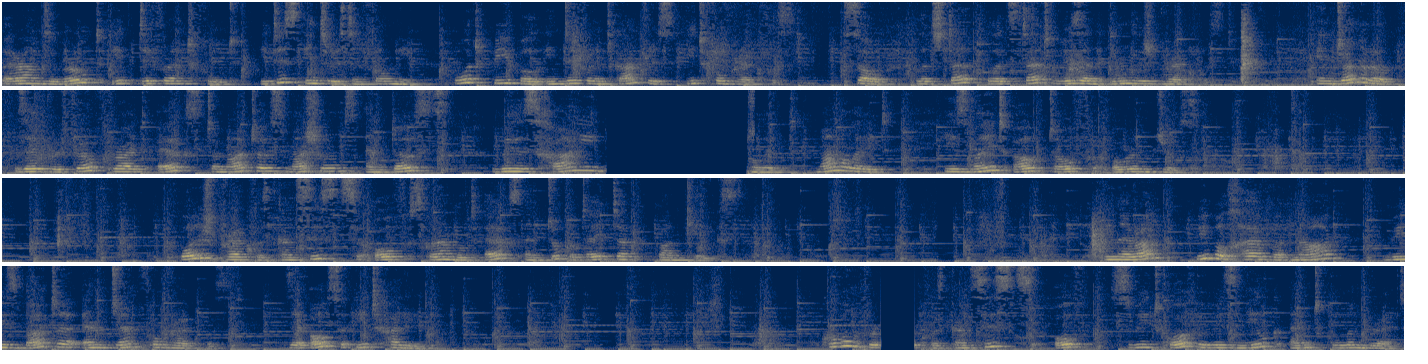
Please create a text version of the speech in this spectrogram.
the world eat different food. It is interesting for me what people in different countries eat for breakfast. So let's start, let's start with an English breakfast. In general, they prefer fried eggs, tomatoes, mushrooms and toasts with honey marmalade. Marmalade is made out of orange juice. Polish breakfast consists of scrambled eggs and two potato pancakes. In Iran, people have naan with butter and jam for breakfast. They also eat halim. Cuban breakfast consists of sweet coffee with milk and Cuban bread.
